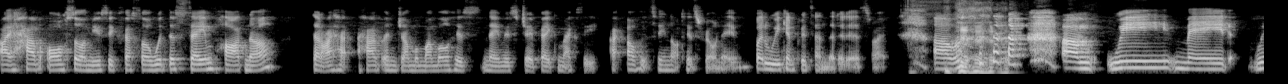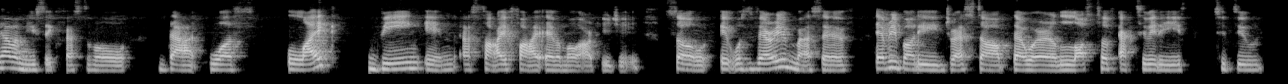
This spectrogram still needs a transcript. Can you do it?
I have also a music festival with the same partner that I ha- have in Jambo Mambo. His name is JPEG Maxi. Obviously, not his real name, but we can pretend that it is, right? Um, um, we made, we have a music festival that was like being in a sci fi MMORPG. So it was very immersive everybody dressed up. There were lots of activities to do,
